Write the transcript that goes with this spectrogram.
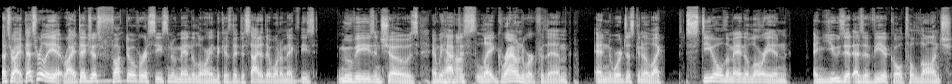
That's right. That's really it, right? They just fucked over a season of Mandalorian because they decided they want to make these movies and shows, and we have Uh-huh. to lay groundwork for them, and we're just gonna like steal the Mandalorian and use it as a vehicle to launch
